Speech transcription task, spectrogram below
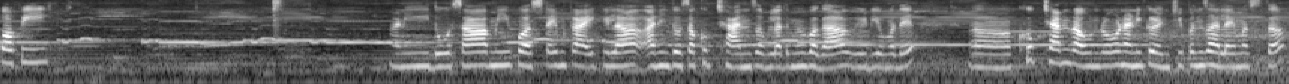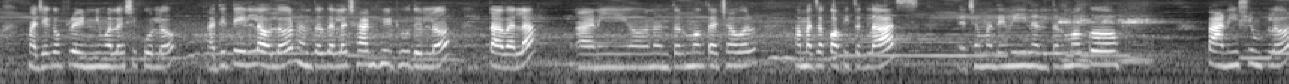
कॉफी आणि डोसा मी फर्स्ट टाईम ट्राय केला आणि डोसा खूप छान जमला. तुम्ही बघा व्हिडिओमध्ये खूप छान राऊंड राऊंड आणि क्रंची पण झाला आहे मस्त. माझ्या एका फ्रेंडनी मला शिकवलं. आधी तेल लावलं नंतर त्याला छान हीट होऊ दिलं ताव्याला आणि नंतर मग त्याच्यावर हा माझा कॉफीचा ग्लास याच्यामध्ये मी नंतर मग पाणी शिंपलं.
